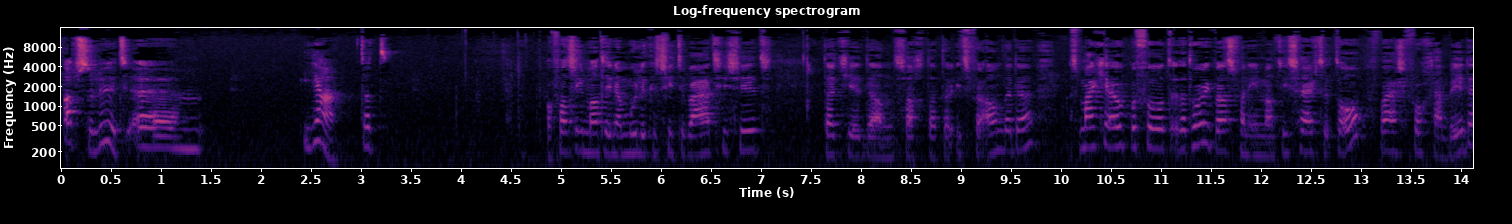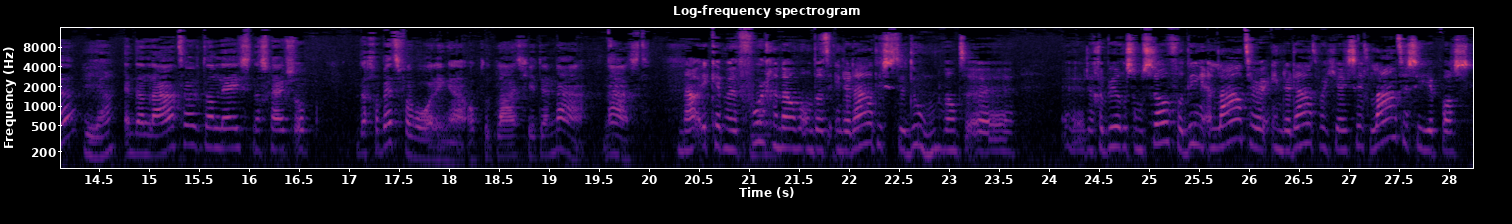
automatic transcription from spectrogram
Absoluut. Ehm, ja, dat, Of als iemand in een moeilijke situatie zit, dat je dan zag dat er iets veranderde. Dus maak je ook bijvoorbeeld, dat hoor ik wel eens van iemand, die schrijft het op waar ze voor gaan bidden. ja. En dan later, dan, leest, dan schrijft ze op de gebedsverhoringen op het blaadje daarna, naast. Nou, ik heb me voorgenomen om dat inderdaad eens te doen. Want eh, eh, er gebeuren soms zoveel dingen. En later, inderdaad, wat jij zegt, later zie je pas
